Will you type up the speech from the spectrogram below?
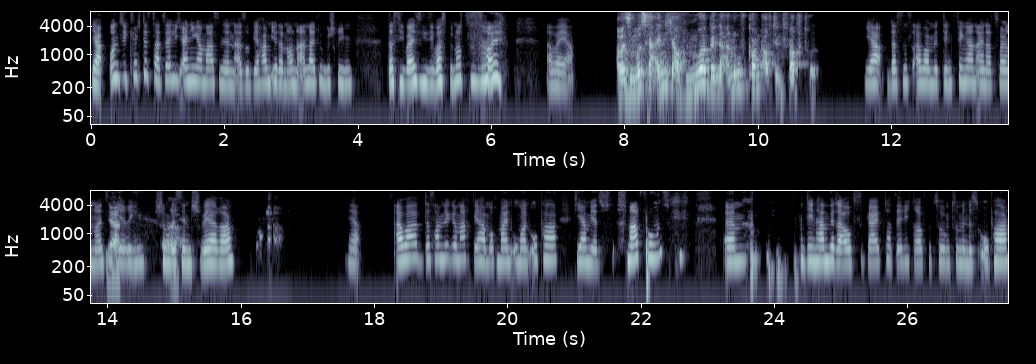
Ja, und sie kriegt es tatsächlich einigermaßen hin. Also wir haben ihr dann auch eine Anleitung geschrieben, dass sie weiß, wie sie was benutzen soll. Aber ja. Aber sie muss ja eigentlich auch nur, wenn der Anruf kommt, auf den Knopf drücken. Ja, das ist aber mit den Fingern einer 92-Jährigen schon ein bisschen schwerer. Ja. Aber das haben wir gemacht. Wir haben auch meinen Oma und Opa, die haben jetzt Smartphones. ähm, den haben wir da auf Skype tatsächlich draufgezogen, zumindest Opa,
